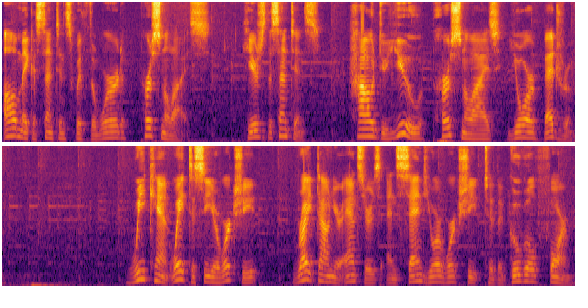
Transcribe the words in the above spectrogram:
I'll make a sentence with the word personalize. Here's the sentence How do you personalize your bedroom? We can't wait to see your worksheet. Write down your answers and send your worksheet to the Google form.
